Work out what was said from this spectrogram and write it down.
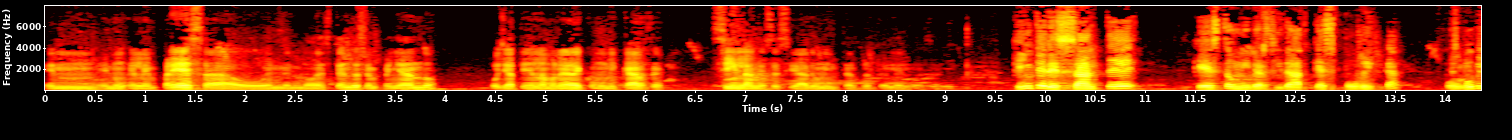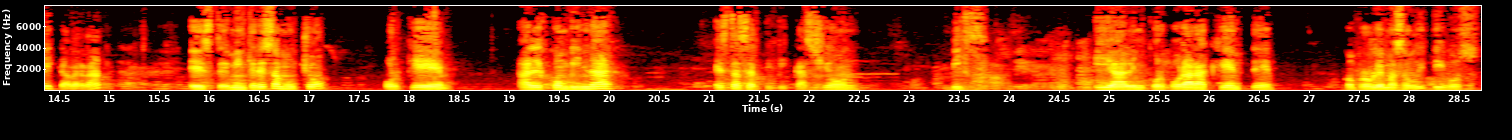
en, la empresa o en donde estén desempeñando, pues ya tienen la manera de comunicarse sin la necesidad de un intérprete de lengua. Qué interesante que esta universidad, que es pública, es pública, ¿verdad? Este, me interesa mucho porque al combinar esta certificación BIS y al incorporar a gente con problemas auditivos,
